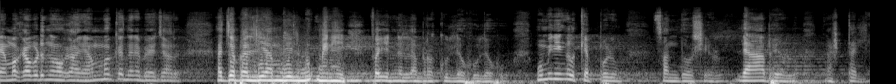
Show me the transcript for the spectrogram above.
നമുക്ക് അവിടെ നോക്കാം. നമുക്ക് എന്തിനാ ബേജാറ്? ഫൈനൽ അംറ ലഹു. മുഅ്മിനീങ്ങൾക്ക് എപ്പോഴും സന്തോഷമേ ഉള്ളൂ ലാഭമേ ഉള്ളൂ നഷ്ടമില്ല.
